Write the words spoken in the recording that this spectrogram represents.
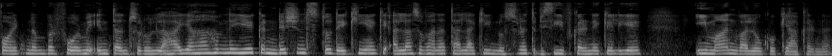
پوائنٹ نمبر فور میں ان تنسر اللہ یہاں ہم نے یہ کنڈیشنز تو دیکھی ہیں کہ اللہ سبحانہ تعالیٰ کی نصرت ریسیو کرنے کے لیے ایمان والوں کو کیا کرنا ہے۔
